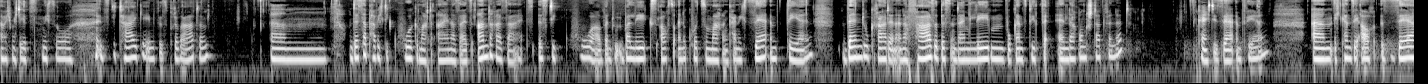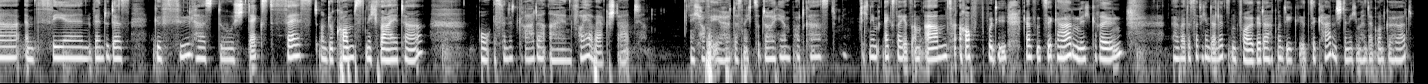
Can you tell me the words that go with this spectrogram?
Aber ich möchte jetzt nicht so ins Detail gehen fürs Private. Ähm, und deshalb habe ich die Kur gemacht einerseits. Andererseits ist die Kur, wenn du überlegst, auch so eine Kur zu machen, kann ich sehr empfehlen, wenn du gerade in einer Phase bist in deinem Leben, wo ganz viel Veränderung stattfindet. Kann ich dir sehr empfehlen. Ähm, ich kann sie auch sehr empfehlen, wenn du das Gefühl hast, du steckst fest und du kommst nicht weiter. Oh, es findet gerade ein Feuerwerk statt. Ich hoffe, ihr hört das nicht zu doll hier im Podcast. Ich nehme extra jetzt am Abend auf, wo die ganzen Zikaden nicht grillen. Aber das hatte ich in der letzten Folge, da hat man die Zikaden ständig im Hintergrund gehört.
